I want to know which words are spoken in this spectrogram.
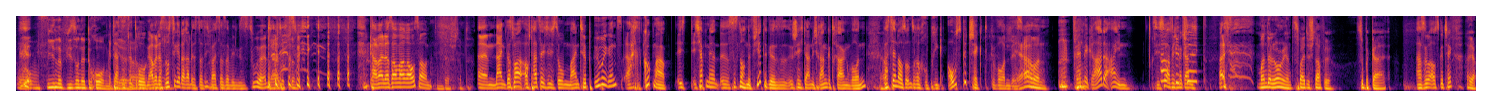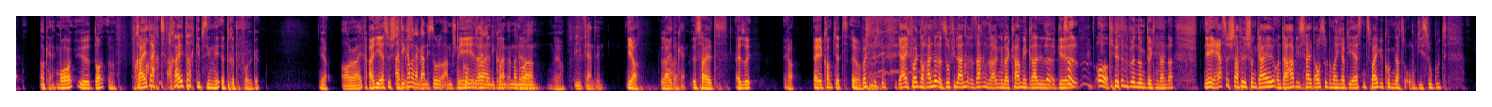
Wie, eine, wie so eine Drohung. Das hier, ist eine ja. Drogen. Aber das Lustige daran ist, dass ich weiß, dass er wenigstens zuhört. Ja, das stimmt. Deswegen kann man das auch mal raushauen. Das stimmt. Ähm, nein, das war auch tatsächlich so mein Tipp. Übrigens, ach, guck mal, ich, ich habe mir, es ist noch eine vierte Geschichte an mich rangetragen worden, was denn aus unserer Rubrik ausgecheckt geworden ist. Ja, Mann. Fällt mir gerade ein. Siehst du, habe ich mir gar nicht. Ausgecheckt. Also, Mandalorian, zweite Staffel. Super geil. hast du ausgecheckt? Ja. Okay. Mor äh, äh, Freitag, Freitag gibt es die ne äh, dritte Folge. Ja. Alright. Ah, die erste Staffel. Ach, die kann man dann gar nicht so am Stück Nee, gucken, leider- sondern die kommen immer nur Ja, ja. wie Fernsehen. ja leider. Ah, okay. Ist halt, also, ja. Er kommt jetzt äh, wöchentlich. ja, ich wollte noch andere, so viele andere Sachen sagen und da kam mir gerade so die Gehirn, Oh. Gehirnwindung durcheinander. Ja, die erste Staffel ist schon geil und da habe ich es halt auch so gemacht. Ich habe die ersten zwei geguckt und dachte so, oh, die ist so gut,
